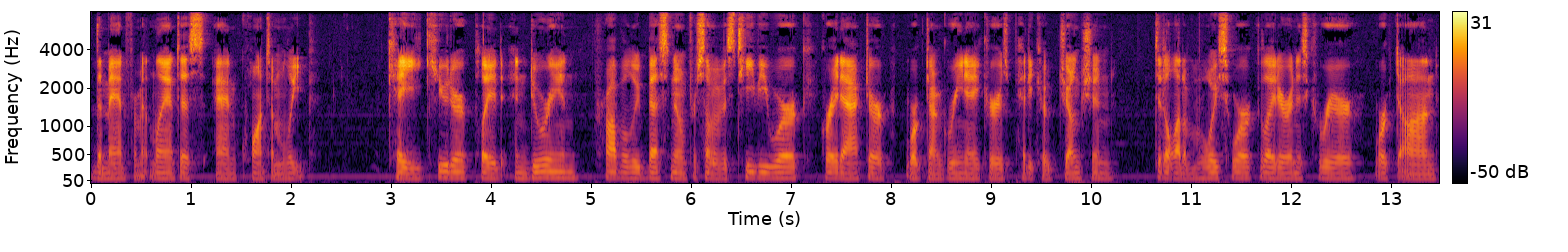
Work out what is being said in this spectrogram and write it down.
The Man from Atlantis, and Quantum Leap. K.E. Cuter played Enduran, probably best known for some of his TV work. Great actor, worked on Green Acres, Petticoat Junction, did a lot of voice work later in his career, worked on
